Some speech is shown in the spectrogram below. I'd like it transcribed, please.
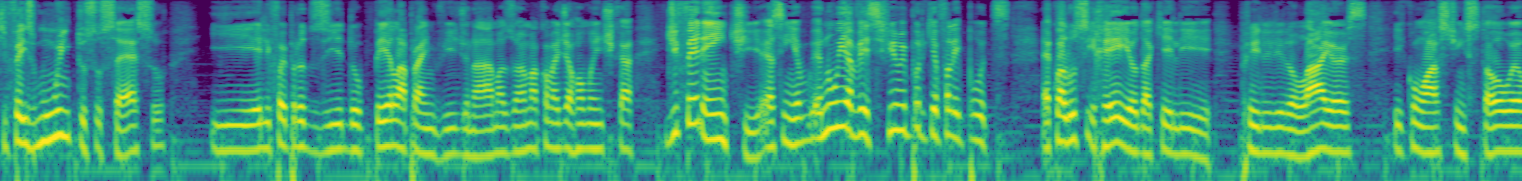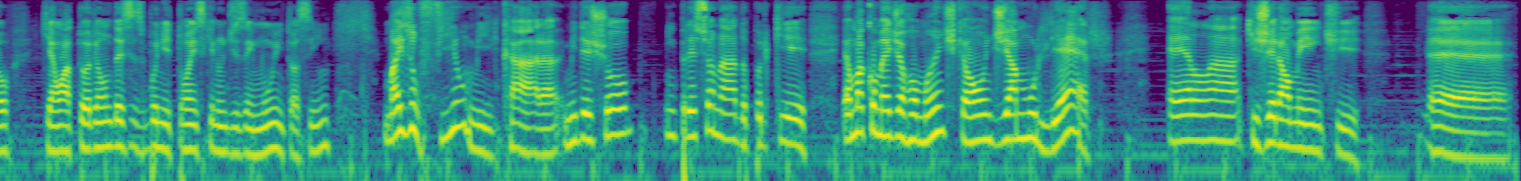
que fez muito sucesso e ele foi produzido pela Prime Video na Amazon. É uma comédia romântica diferente. Assim, eu, eu não ia ver esse filme porque eu falei, putz, é com a Lucy Hale daquele Pretty Little Liars e com Austin Stowell, que é um ator, é um desses bonitões que não dizem muito assim. Mas o filme, cara, me deixou impressionado porque é uma comédia romântica onde a mulher, ela que geralmente é,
